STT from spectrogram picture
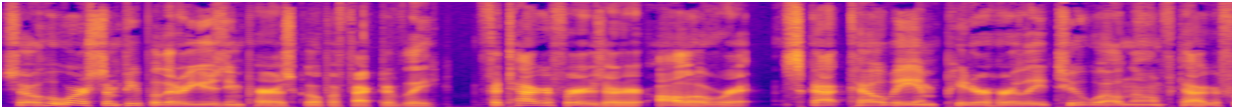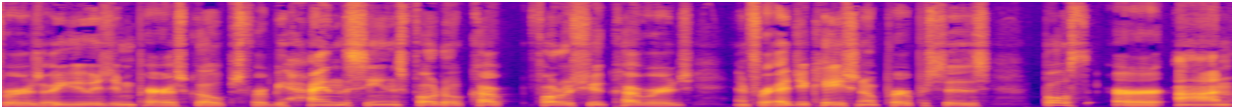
So, who are some people that are using Periscope effectively? Photographers are all over it. Scott Kelby and Peter Hurley, two well known photographers, are using Periscopes for behind the scenes photo, co- photo shoot coverage and for educational purposes. Both are on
